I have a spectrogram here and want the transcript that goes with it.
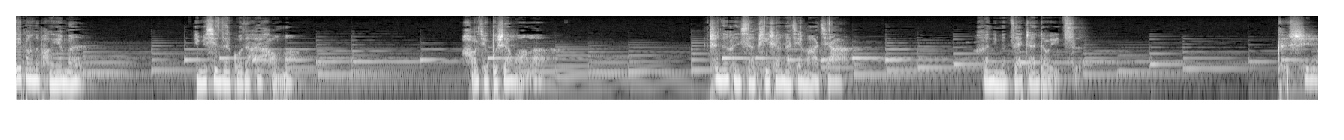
黑帮的朋友们，你们现在过得还好吗？好久不上网了，真的很想披上那件马甲，和你们再战斗一次。可是，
